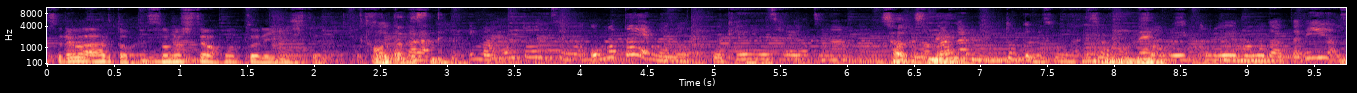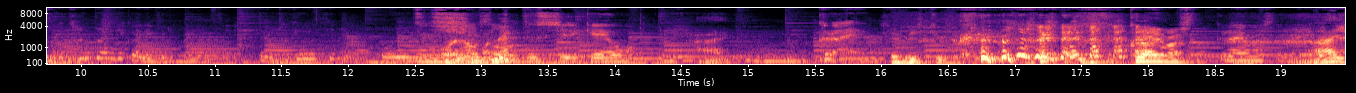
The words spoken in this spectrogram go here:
それはあると思います。その視点は本当にいい視点だと本当ですね。今本当にその重たいものがこう敬遠されがちなそうですね。特にそうなんですよ。ね軽い軽いものだったりその簡単に理解できるものだったり。でも時々ねこういうこういうのもね。ずっしり系を。はい。暗い。ヘビー食らいました。暗いましたね。はい、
